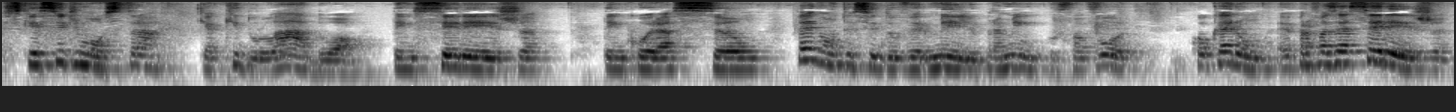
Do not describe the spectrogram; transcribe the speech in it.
Esqueci de mostrar que aqui do lado, ó, tem cereja, tem coração. Pega um tecido vermelho para mim, por favor. Qualquer um. É para fazer a cereja.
